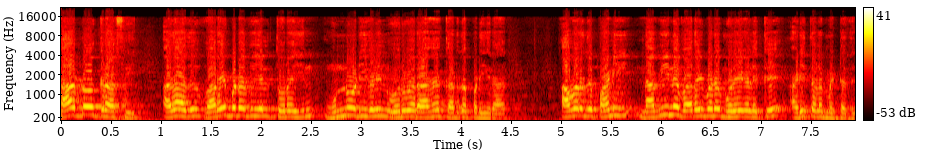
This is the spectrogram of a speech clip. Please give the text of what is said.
கார்டோகிராஃபி அதாவது வரைபடவியல் துறையின் முன்னோடிகளில் ஒருவராக கருதப்படுகிறார். அவரது பணி நவீன வரைபட முறைகளுக்கு அடித்தளமிட்டது.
